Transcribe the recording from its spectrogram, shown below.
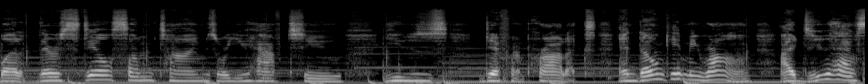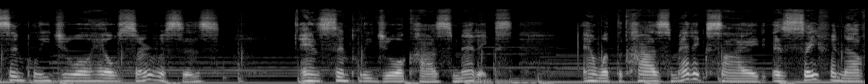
but there's still some times where you have to use different products. And don't get me wrong, I do have Simply Jewel Health Services and Simply Jewel Cosmetics. And with the cosmetic side is safe enough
